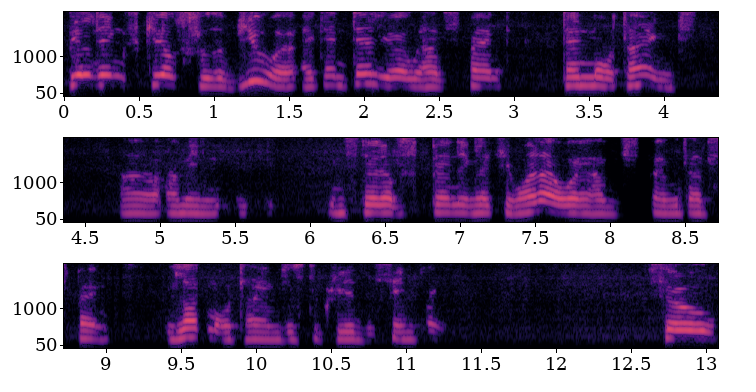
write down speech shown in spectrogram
building skills for the viewer, I can tell you I would have spent 10 more times. Uh, I mean, instead of spending, let's say one hour, I would have spent a lot more time just to create the same thing. So,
